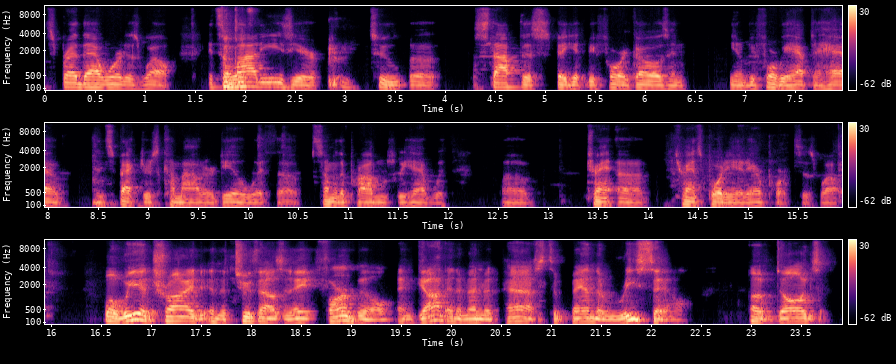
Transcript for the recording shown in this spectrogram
spread that word as well. It's a lot easier to uh, stop this spigot before it goes, and you know before we have to have inspectors come out or deal with uh, some of the problems we have with uh, tra- uh, transporting at airports as well. Well, we had tried in the 2008 Farm Bill and got an amendment passed to ban the resale of dogs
